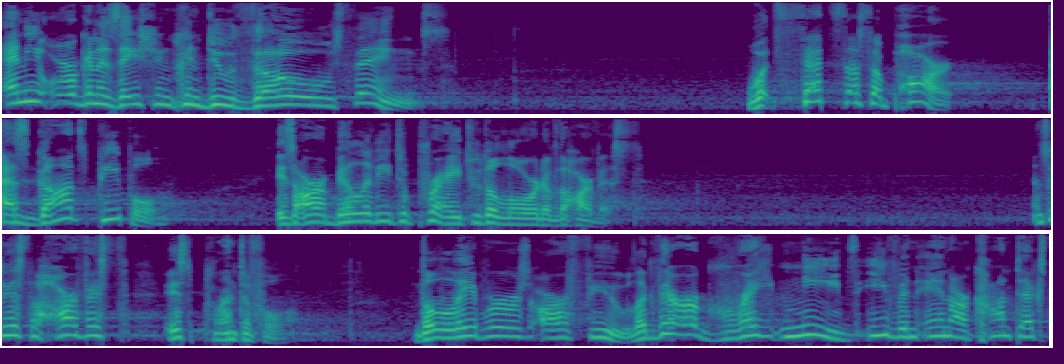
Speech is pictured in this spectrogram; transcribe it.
any organization can do those things. What sets us apart as God's people is our ability to pray to the Lord of the harvest. And so, yes, the harvest is plentiful. The laborers are few. Like, there are great needs, even in our context.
